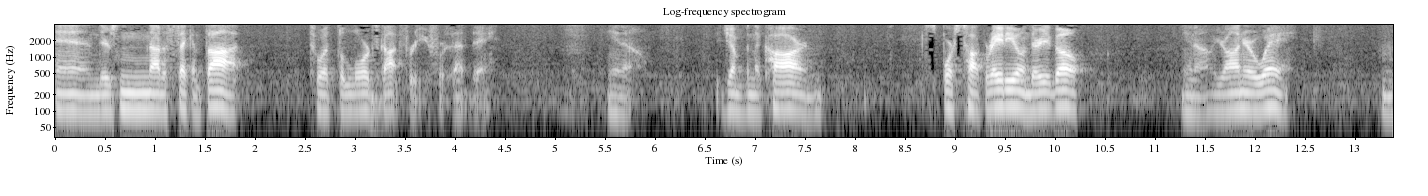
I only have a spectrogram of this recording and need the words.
and there's not a second thought to what the Lord's got for you for that day. You know, you jump in the car and sports talk radio, and there you go. You know, you're on your way. Hmm.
